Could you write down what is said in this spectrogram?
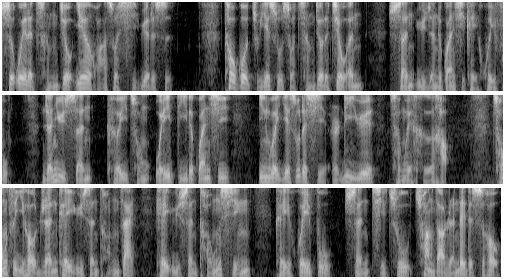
是为了成就耶和华所喜悦的事，透过主耶稣所成就的救恩，神与人的关系可以恢复，人与神可以从为敌的关系，因为耶稣的血而立约，成为和好。从此以后，人可以与神同在，可以与神同行，可以恢复神起初创造人类的时候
